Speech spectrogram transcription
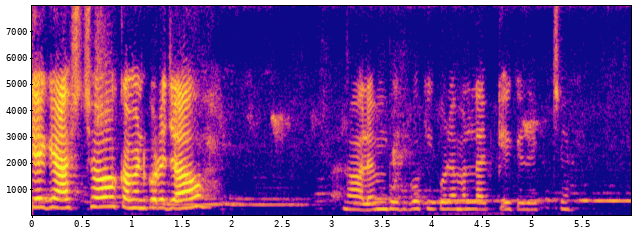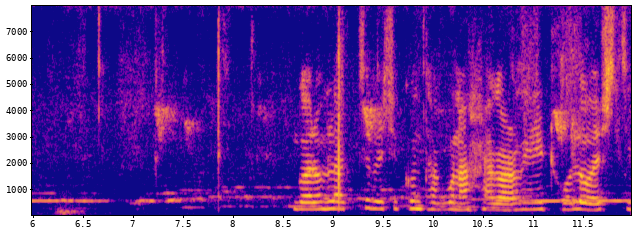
কে কে আসছো? কমেন্ট করে যাও। নাহলে আমি বুঝব কি করে আমার লাইভ কে কে দেখছে। গরম লাগছে, বেশিক্ষণ থাকব না। এগারো মিনিট হলো, এসছি।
